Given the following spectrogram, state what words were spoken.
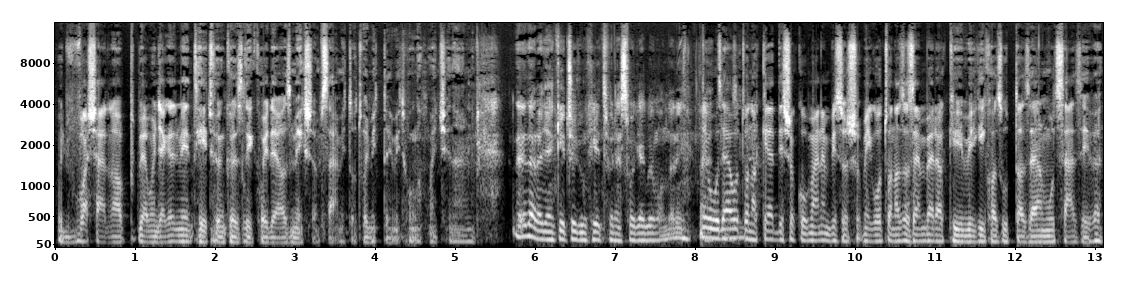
hogy vasárnap bemondják, ez mint hétfőn közlik, hogy de az mégsem számított, vagy mit tudom, mit fognak majd csinálni. De ne legyen kétségünk, hétfőn ezt fogják bemondani. Na jó, de ott van a kedd, és akkor már nem biztos, hogy még ott van az az ember, aki végig hazudta az elmúlt száz évet.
